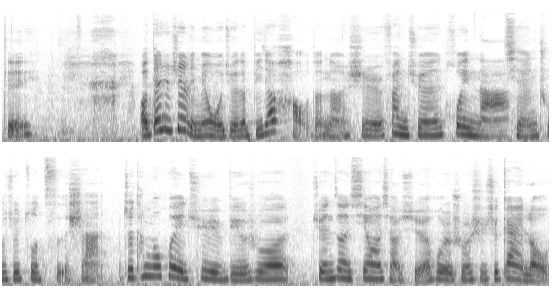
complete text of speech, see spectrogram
对。哦，但是这里面我觉得比较好的呢，是饭圈会拿钱出去做慈善，就他们会去，比如说。捐赠希望小学，或者说是去盖楼，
